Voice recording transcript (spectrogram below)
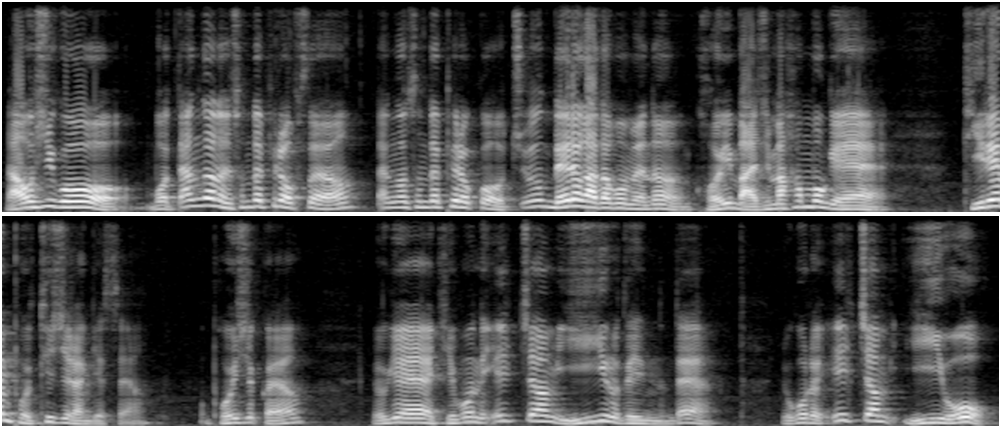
나오시고 뭐 딴 거는 손댈 필요 없어요. 딴 건 손댈 필요 없고 쭉 내려가다 보면은 거의 마지막 항목에 D램 볼티지라는 게 있어요. 보이실까요? 요게 기본은 1.22로 되어 있는데 요거를 1.25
